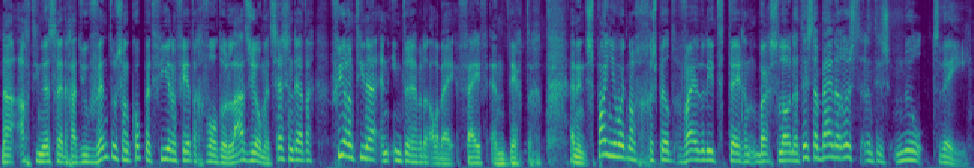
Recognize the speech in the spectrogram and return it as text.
Na 18 wedstrijden gaat Juventus aan kop met 44, gevolgd door Lazio met 36. Fiorentina en Inter hebben er allebei 35. En in Spanje wordt nog gespeeld Valladolid tegen Barcelona. Het is daar bijna rust en het is 0-2.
